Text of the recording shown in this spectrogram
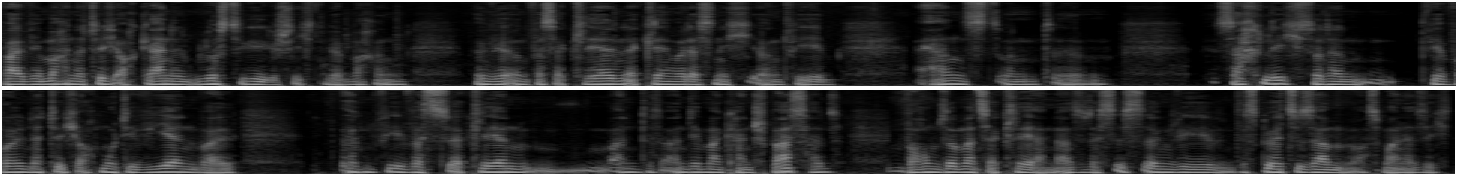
weil wir machen natürlich auch gerne lustige Geschichten. Wir machen wenn wir irgendwas erklären, erklären wir das nicht irgendwie ernst und äh, sachlich, sondern wir wollen natürlich auch motivieren, weil irgendwie was zu erklären, an, an dem man keinen Spaß hat, warum soll man es erklären? Also das ist irgendwie, das gehört zusammen aus meiner Sicht.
